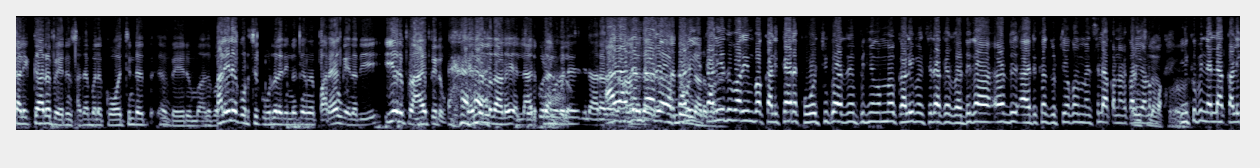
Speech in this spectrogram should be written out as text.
കളിക്കാരുടെ പേരും അതേപോലെ കോച്ചിന്റെ പേരും അതുപോലെ കളിനെ കുറിച്ച് കൂടുതൽ നിങ്ങൾക്ക് പറയാൻ കഴിയുന്നത് ഈ ഒരു പ്രായത്തിലും എന്നുള്ളതാണ് എല്ലാവർക്കും കളി എന്ന് പറയുമ്പോ കളിക്കാരെ കോച്ചുകാരന് പിന്നെ നമ്മൾ കളി മനസ്സിലാക്കി റെഡ് കാർഡ് ആർക്കൊക്കെ കിട്ടിയൊക്കെ മനസ്സിലാക്കണം കളി കാണുമ്പോ. എനിക്ക് പിന്നെ എല്ലാ കളി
